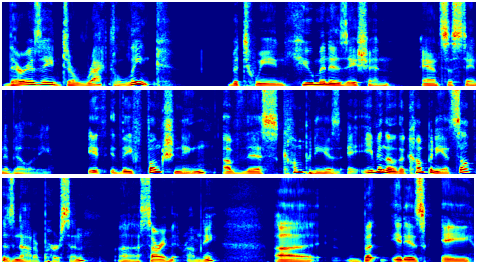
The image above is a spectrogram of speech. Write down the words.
there is a direct link between humanization and sustainability. It, the functioning of this company is, even though the company itself is not a person, uh, sorry, Mitt Romney, uh, but it is a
